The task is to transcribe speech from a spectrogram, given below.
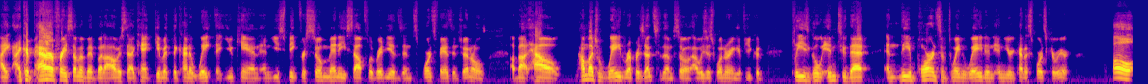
I, I could paraphrase some of it, but obviously I can't give it the kind of weight that you can. And you speak for so many South Floridians and sports fans in general about how how much Wade represents to them. So I was just wondering if you could please go into that and the importance of Dwyane Wade in, in your kind of sports career. Oh,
